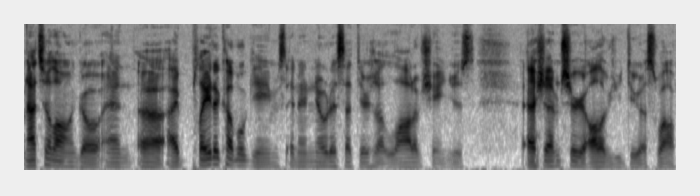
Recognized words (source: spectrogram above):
not too long ago, and uh, I played a couple games, and I noticed that there's a lot of changes. Actually, I'm sure all of you do as well.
